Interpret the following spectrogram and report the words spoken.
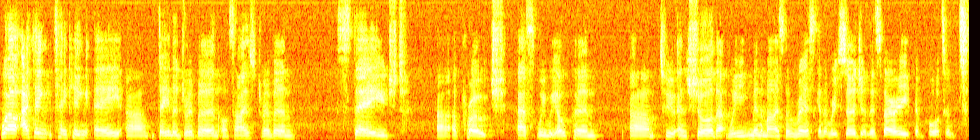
Well, I think taking a um, data driven or science driven, staged uh, approach as we reopen um, to ensure that we minimize the risk and the resurgence is very important.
